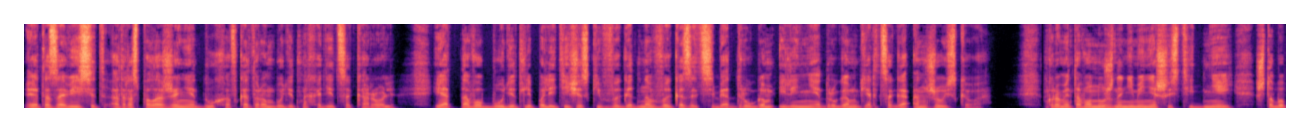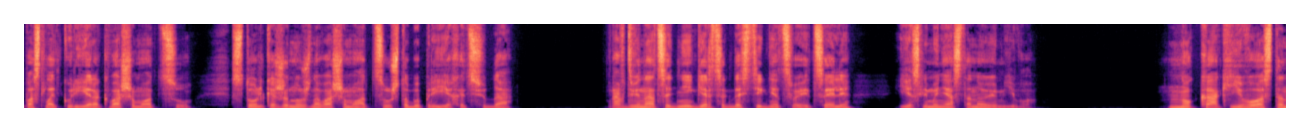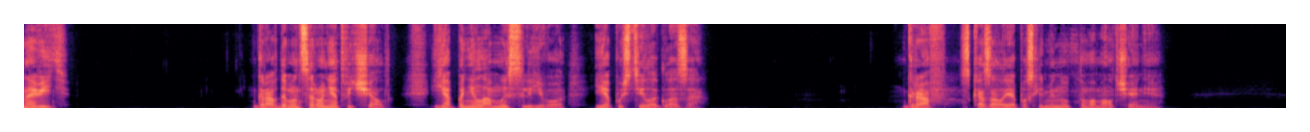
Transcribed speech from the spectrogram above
Это зависит от расположения духа, в котором будет находиться король, и от того, будет ли политически выгодно выказать себя другом или недругом герцога Анжуйского. Кроме того, нужно не менее шести дней, чтобы послать курьера к вашему отцу. столько же нужно вашему отцу, чтобы приехать сюда. А в двенадцать дней герцог достигнет своей цели, если мы не остановим его. Но как его остановить? Граф де Монсоро не отвечал. Я поняла мысль его и опустила глаза. Граф, сказала я после минутного молчания,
